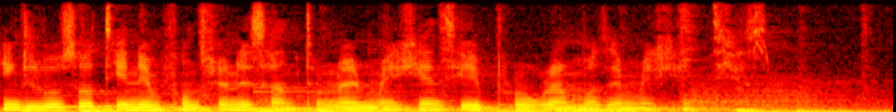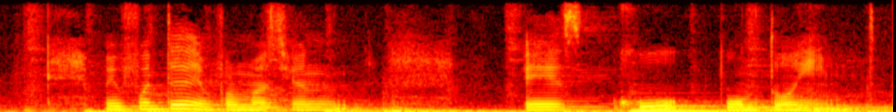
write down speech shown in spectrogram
Incluso tienen funciones ante una emergencia y programas de emergencias. Mi fuente de información es who.int.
